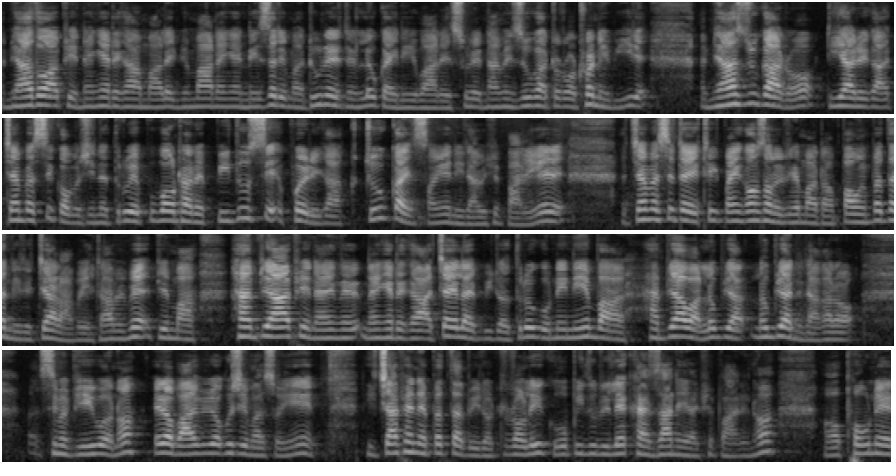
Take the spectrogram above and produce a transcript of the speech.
အများသောအားဖြင့်နိုင်ငံတကာမှာလည်းမြန်မာနိုင်ငံနေဆက်တွေမှာဒုနေတင်လောက်ကင်နေပါတယ်ဆိုတဲ့နာမည်စုကတော်တော်ထွက်နေပြီတဲ့အများစုကတော့ဒီဟာတွေကအချမ်ပစစ်ကော်မရှင်နဲ့သူတို့ရဲ့ပူးပေါင်းထားတဲ့ပြည်သူ့စစ်အဖွဲ့တွေကကြိုးကင်ဆောင်ရွက်နေတာပဲဖြစ်ပါတယ်တဲ့အချမ်ပစစ်တဲ့ထိပ်ပိုင်းကောင်းဆောင်တွေထဲမှာတောင်ပါဝင်ပတ်သက်နေကြတာပဲဒါပေမဲ့အပြင်မှာဟန်ပြအဖြစ်နိုင်ငံနိုင်ငံတကာအကြိုက်လိုက်ပြီးတော့သူတို့ကိုနေနေပါဟန်ပြပါလုတ်ပြလုတ်ပြနေတာကတော့ အစမပြေဘူးပေါ့နော်အဲ့တော့ဘာပြောခုချိန်မှာဆိုရင်ဒီကြားဖြတ်နဲ့ပတ်သက်ပြီးတော့တော်တော်လေးကိုပြည်သူတွေလည်းခံစားနေတာဖြစ်ပါတယ်နော်ဟောဖုန်းနဲ့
